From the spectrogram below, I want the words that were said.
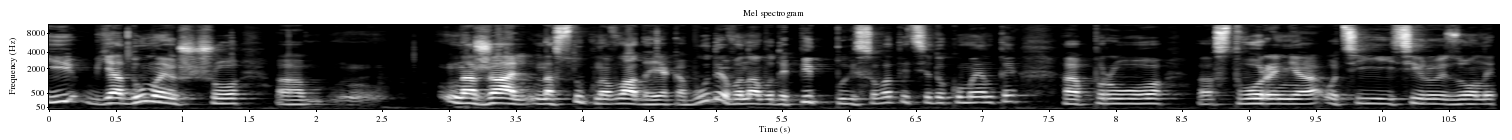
І я думаю, що. На жаль, наступна влада, яка буде, вона буде підписувати ці документи е, про е, створення оцієї сірої зони.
